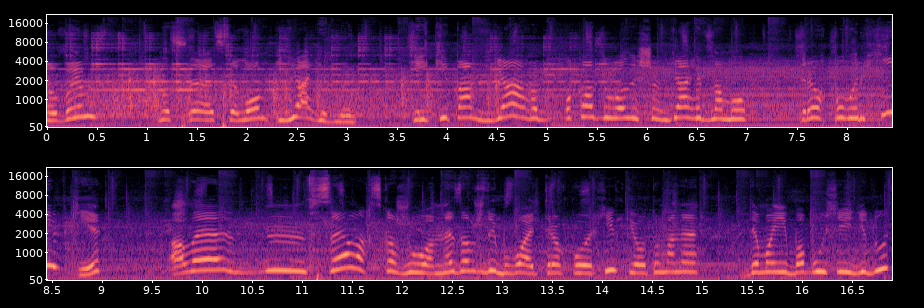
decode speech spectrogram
новим над е, селом Ягідним. Тільки там Ягод показували, що в Ягідному трьохповерхівки, але в селах, скажу вам, не завжди бувають трьохповерхівки. От у мене, де мої бабусі і дідусь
